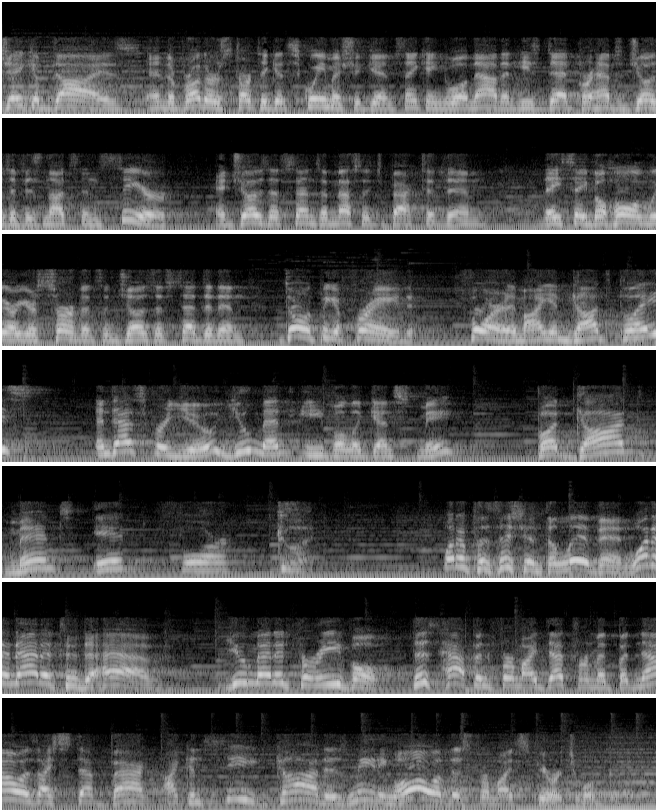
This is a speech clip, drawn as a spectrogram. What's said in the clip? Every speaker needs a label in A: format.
A: Jacob dies, and the brothers start to get squeamish again, thinking, well, now that he's dead, perhaps Joseph is not sincere. And Joseph sends a message back to them. They say, Behold, we are your servants. And Joseph said to them, Don't be afraid, for am I in God's place? And as for you, you meant evil against me, but God meant it for good. What a position to live in. What an attitude to have. You meant it for evil. This happened for my detriment. But now, as I step back, I can see God is meaning all of this for my spiritual good.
